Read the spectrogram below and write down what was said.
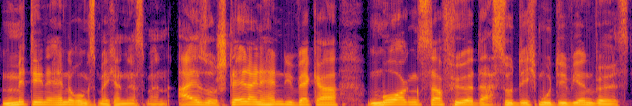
mit den Änderungsmechanismen. Also stell dein Handywecker morgens dafür, dass du dich motivieren willst.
